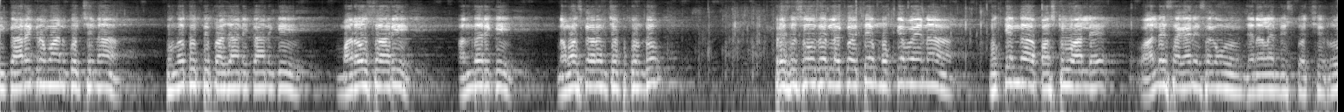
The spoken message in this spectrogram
ఈ కార్యక్రమానికి వచ్చిన తుంగతుర్తి ప్రజానికానికి మరోసారి అందరికీ నమస్కారం చెప్పుకుంటూ ప్రెస్ సోదరులకు అయితే ముఖ్యమైన ముఖ్యంగా ఫస్ట్ వాళ్ళే వాళ్ళే సగాని సగం జనాలను తీసుకొచ్చారు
